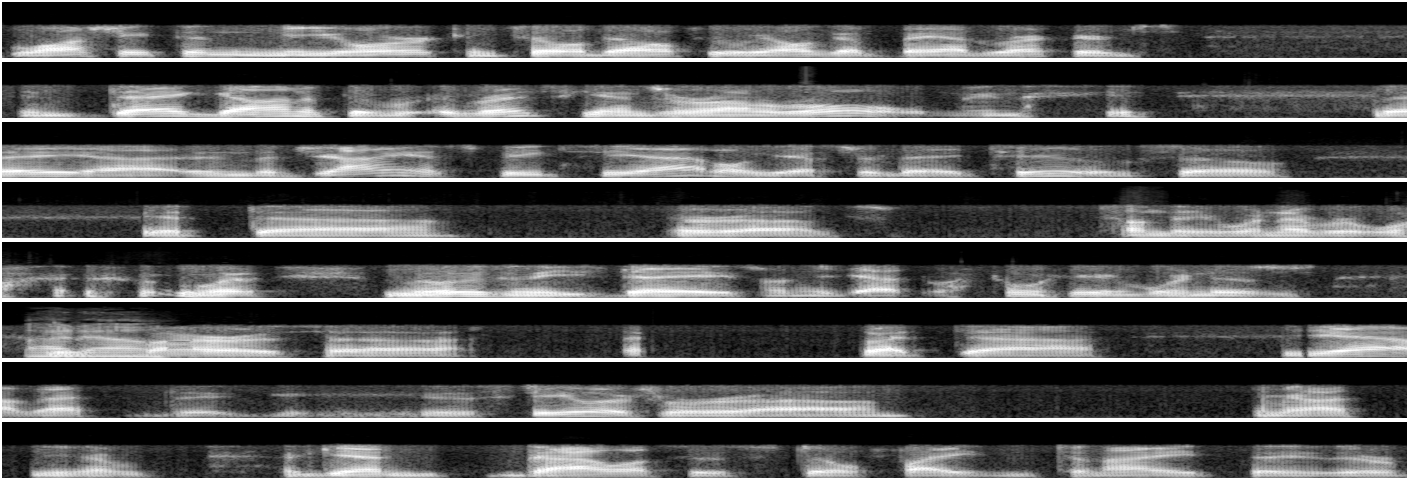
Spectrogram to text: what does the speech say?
Washington, New York, and Philadelphia. We all got bad records, and daggone if the Redskins are on a roll. I mean, they uh, and the Giants beat Seattle yesterday too. So it uh, or uh, Sunday, whenever it was. I'm losing these days when you got when, there's this virus. Uh, but uh, yeah, that the, the Steelers were. Um, I mean, I you know again, Dallas is still fighting tonight. They, they're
